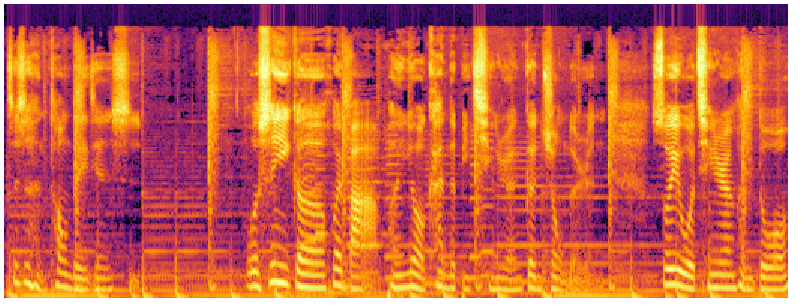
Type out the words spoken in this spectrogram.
这是很痛的一件事。我是一个会把朋友看得比情人更重的人，所以我情人很多，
